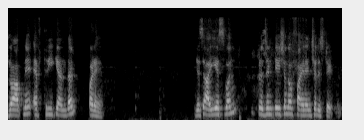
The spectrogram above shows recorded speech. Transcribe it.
जो आपने F3 के अंदर पढ़े हैं। जैसे I S one presentation of financial statement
